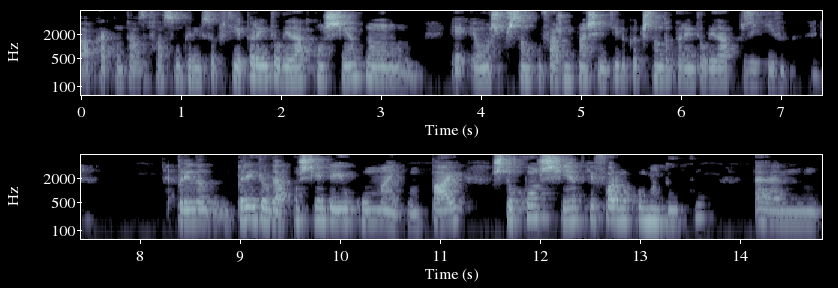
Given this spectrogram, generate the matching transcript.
há bocado, quando estavas a falar um bocadinho sobre ti, a parentalidade consciente não, é, é, uma expressão que me faz muito mais sentido que a questão da parentalidade positiva. A parentalidade consciente é eu, como mãe, como pai, estou consciente que a forma como educo um,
